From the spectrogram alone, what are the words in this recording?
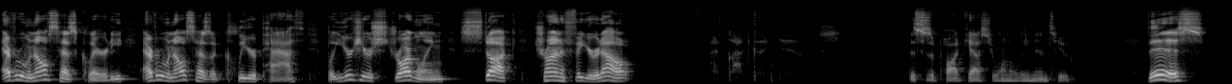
everyone else has clarity, everyone else has a clear path, but you're here struggling, stuck, trying to figure it out, I've got good news. This is a podcast you want to lean into. This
